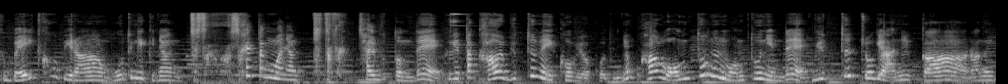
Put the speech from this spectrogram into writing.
그 메이크업이랑 모든 게 그냥 착착 찰떡 마냥 착착 잘 붙던데 그게 딱 가을 mute 메이크업이었거든요. 가을 warm톤은 warm톤인데 mute 쪽이 아닐까라는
